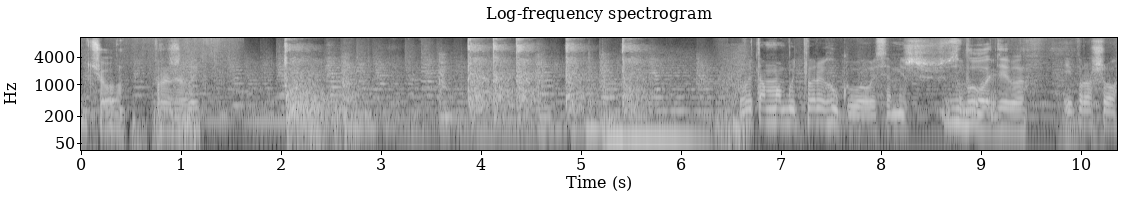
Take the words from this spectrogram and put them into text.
Нічого, прожили. Ви там, мабуть, перегукувалися між собою. Було діло. І про що?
